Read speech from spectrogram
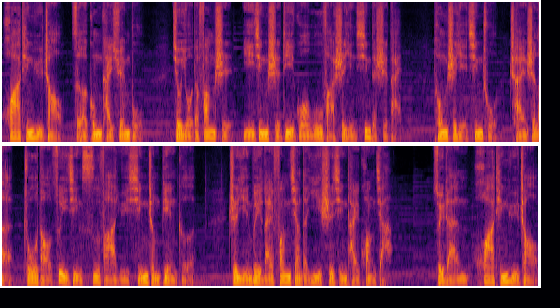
花厅预兆则公开宣布，旧有的方式已经使帝国无法适应新的时代。同时也清楚阐释了主导最近司法与行政变革、指引未来方向的意识形态框架。虽然花厅预兆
